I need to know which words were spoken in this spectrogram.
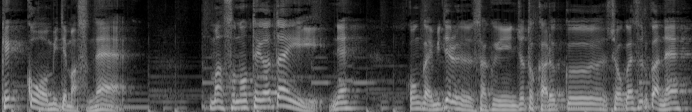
結構見てますね。まあ、その手堅いね、今回見てる作品ちょっと軽く紹介するかね。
